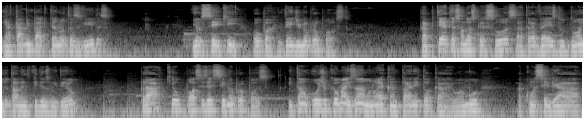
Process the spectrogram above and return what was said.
e acaba impactando outras vidas. E eu sei que, opa, entendi meu propósito. Captei a atenção das pessoas através do dom e do talento que Deus me deu para que eu possa exercer meu propósito. Então, hoje o que eu mais amo não é cantar nem tocar, eu amo aconselhar,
